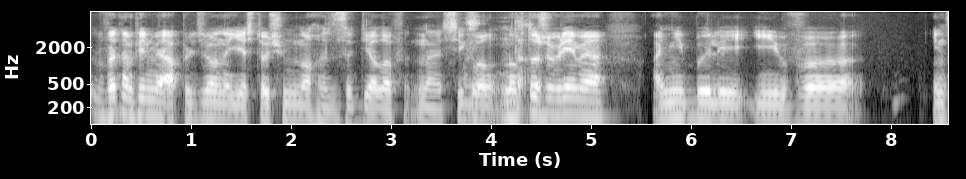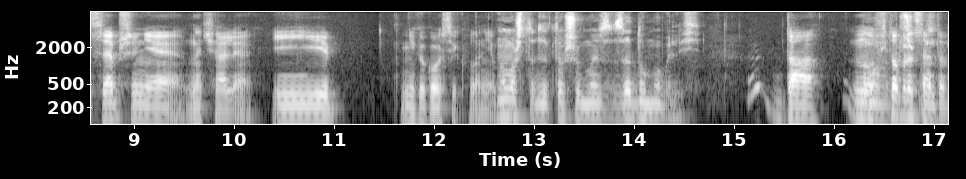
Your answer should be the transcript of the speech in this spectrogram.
В этом фильме определенно есть очень много заделов на сиквел, но да. в то же время они были и в Инсепшене начале, и никакого сиквела не ну, было. Ну, может, для того, чтобы мы задумывались. Да, ну, сто процентов.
